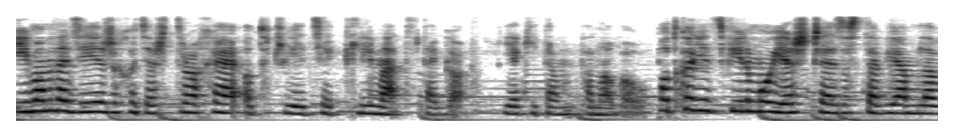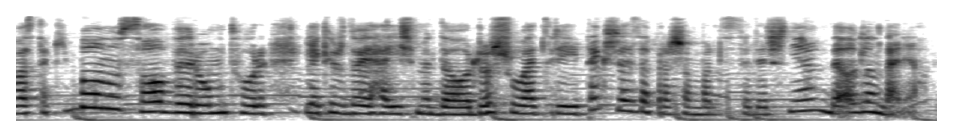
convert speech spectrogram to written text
i mam nadzieję, że chociaż trochę odczujecie klimat tego, jaki tam panował. Pod koniec filmu jeszcze zostawiłam dla Was taki bonusowy room tour, jak już dojechaliśmy do Joshua Tree, także zapraszam bardzo serdecznie do oglądania.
